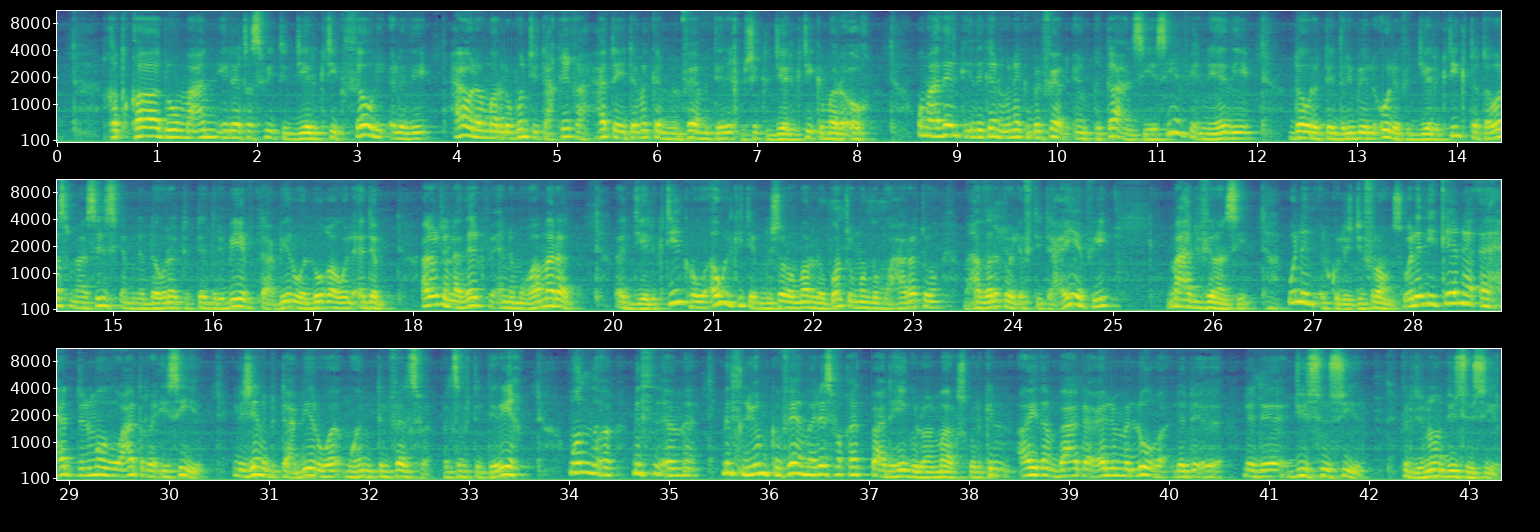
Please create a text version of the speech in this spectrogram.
قد قادوا معا إلى تصفية الديالكتيك الثوري الذي حاول مارلو بونتي تحقيقه حتى يتمكن من فهم التاريخ بشكل ديالكتيكي مرة أخرى. ومع ذلك إذا كان هناك بالفعل انقطاعا سياسيا فإن هذه الدورة التدريبية الأولى في الديالكتيك تتواصل مع سلسلة من الدورات التدريبية في التعبير واللغة والأدب. علاوة على ذلك فإن مغامرات الديالكتيك هو أول كتاب نشره مارلو بونتي منذ محاضرته محاضرته الافتتاحية في المعهد الفرنسي والذي الكوليج دي فرانس والذي كان أحد الموضوعات الرئيسية لجانب التعبير ومهمة الفلسفة. فلسفة التاريخ منذ مثل مثل يمكن فهمها ليس فقط بعد هيجل وماركس ولكن أيضا بعد علم اللغة لدى لدى دي سوسير فرديناند دي سوسير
